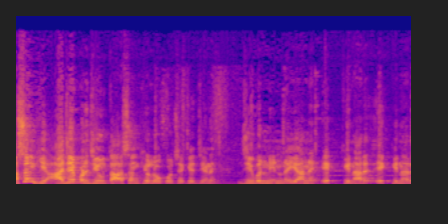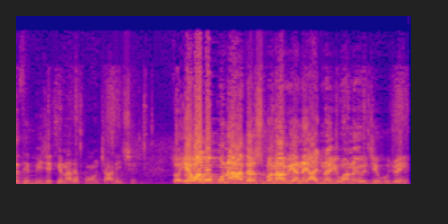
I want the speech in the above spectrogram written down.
અસંખ્ય, આજે પણ જીવતા અસંખ્ય લોકો છે કે જેણે જીવનની નૈયાને એક કિનારે, એક કિનારેથી બીજે કિનારે પહોંચાડી છે. તો એવા લોકોને આદર્શ બનાવી અને આજના યુવાનોએ જીવવું જોઈએ.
